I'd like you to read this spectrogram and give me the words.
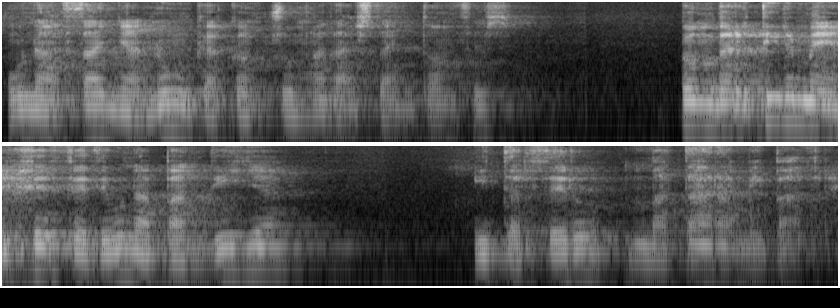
una hazaña nunca consumada hasta entonces, convertirme en jefe de una pandilla y tercero, matar a mi padre.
